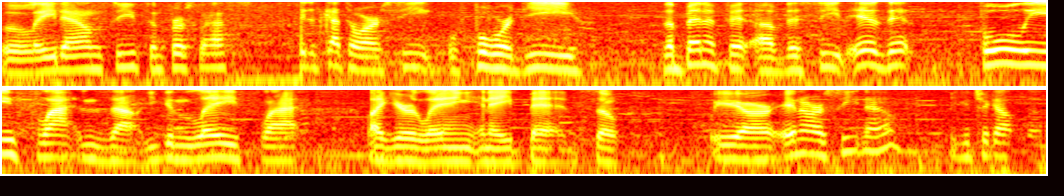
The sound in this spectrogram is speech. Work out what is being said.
lay down seats in first class. We just got to our seat 4D. The benefit of this seat is it fully flattens out. You can lay flat like you're laying in a bed. So we are in our seat now. You can check out the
